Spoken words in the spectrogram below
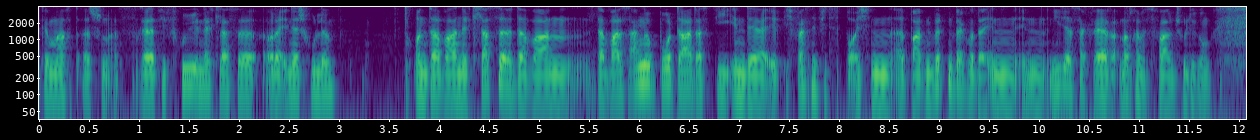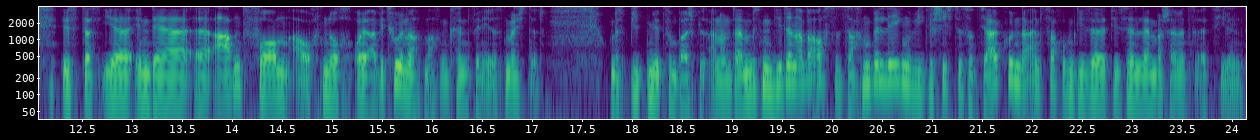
gemacht, also schon als relativ früh in der Klasse oder in der Schule. Und da war eine Klasse, da, waren, da war das Angebot da, dass die in der, ich weiß nicht, wie das bei euch in äh, Baden-Württemberg oder in, in Niedersachsen, äh, Nordrhein-Westfalen, Entschuldigung, ist, dass ihr in der äh, Abendform auch noch euer Abitur nachmachen könnt, wenn ihr das möchtet. Und das bieten wir zum Beispiel an. Und da müssen die dann aber auch so Sachen belegen, wie Geschichte, Sozialkunde einfach, um diese, diese Lemberscheine zu erzielen.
